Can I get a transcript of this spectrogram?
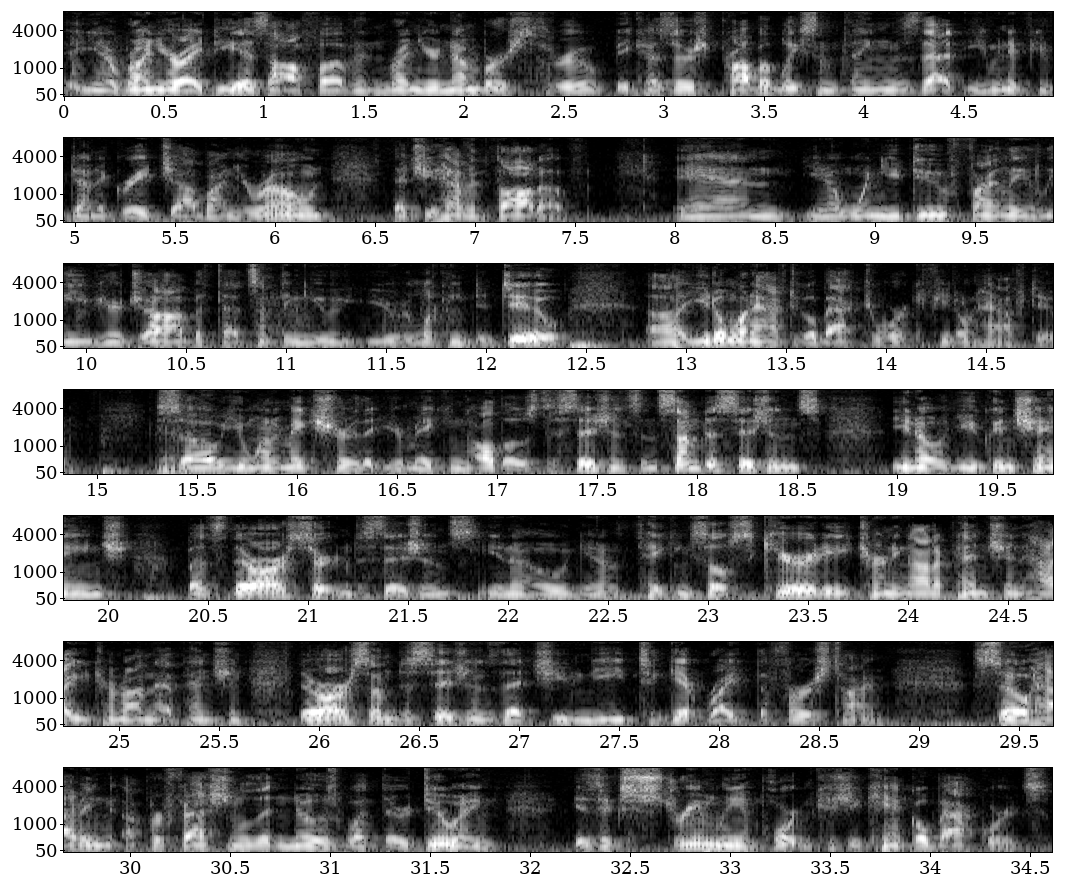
you know run your ideas off of and run your numbers through because there's probably some things that even if you've done a great job on your own that you haven't thought of and you know, when you do finally leave your job, if that's something you you're looking to do, uh, you don't want to have to go back to work if you don't have to. Yeah. So you want to make sure that you're making all those decisions. And some decisions, you know, you can change, but there are certain decisions. You know, you know, taking Social Security, turning on a pension, how you turn on that pension. There are some decisions that you need to get right the first time. So having a professional that knows what they're doing is extremely important because you can't go backwards.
